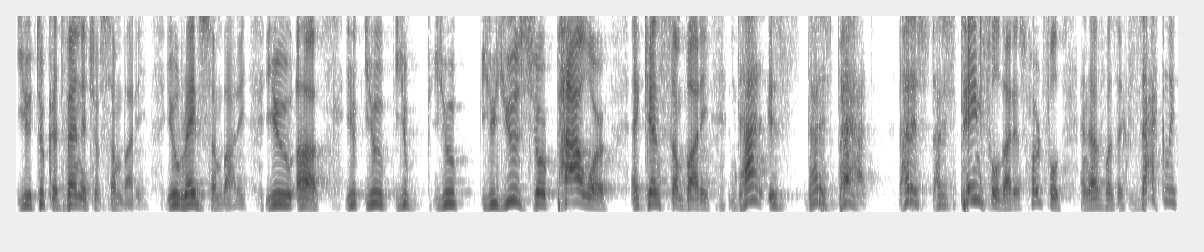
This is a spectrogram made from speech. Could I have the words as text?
You took advantage of somebody. You raped somebody. You uh, you you you you you used your power against somebody. That is that is bad. That is that is painful. That is hurtful. And that was exactly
